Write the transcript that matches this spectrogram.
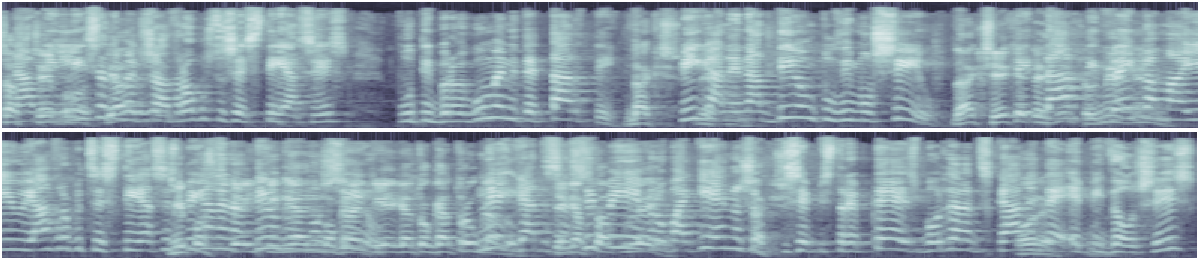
να μιλήσετε με τους ανθρώπους της εστίασης που την προηγούμενη Τετάρτη Εντάξει, πήγαν ναι. εναντίον του δημοσίου. Εντάξει, Τετάρτη δίκιο, ναι, 10 ναι. Μαΐου οι άνθρωποι της εστίασης πήγαν εναντίον του δημοσίου. Δημοκρατία για τον Κατρούγκαλο. Ναι, γιατί σας είπε η Ευρωπαϊκή Ένωση ότι τις επιστρεπτές μπορείτε να τις κάνετε επιδόσεις.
